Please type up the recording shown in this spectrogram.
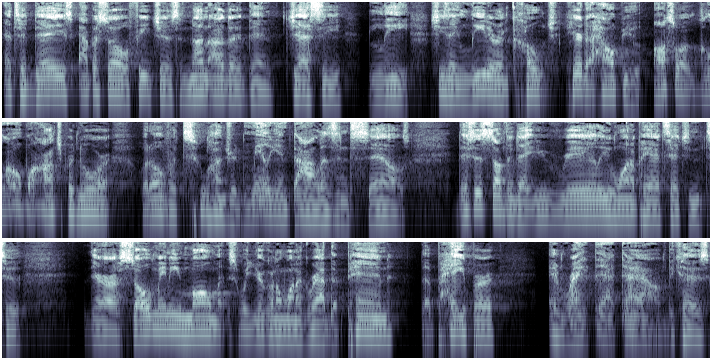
And today's episode features none other than Jessie Lee. She's a leader and coach here to help you. Also a global entrepreneur with over $200 million in sales. This is something that you really want to pay attention to. There are so many moments where you're going to want to grab the pen, the paper, and write that down because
